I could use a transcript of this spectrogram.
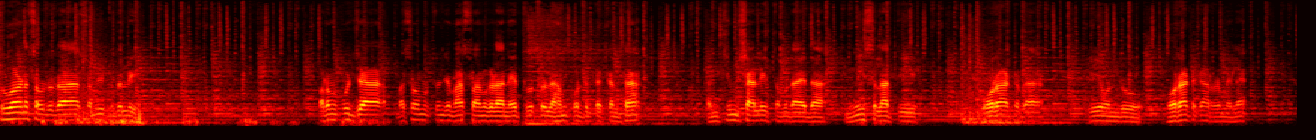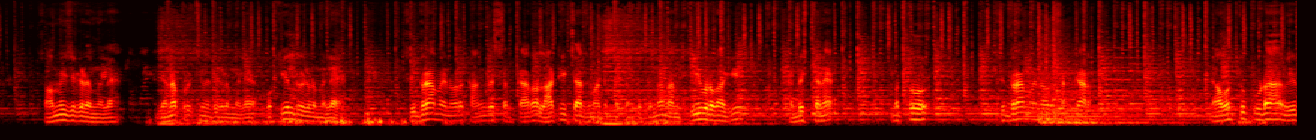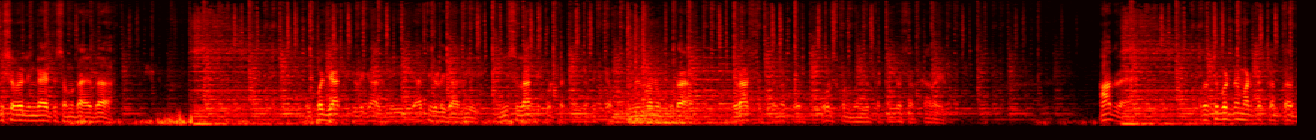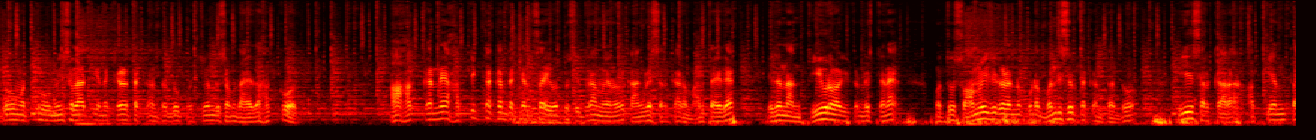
ಸುವರ್ಣಸೌಧದ ಸಮೀಪದಲ್ಲಿ ಪರಮಪೂಜ್ಯ ಬಸವಮೃತ್ಯುಂಜಯ ಮಹಾಸ್ವಾಮಿಗಳ ನೇತೃತ್ವದಲ್ಲಿ ಹಮ್ಮಿಕೊಂಡಿರ್ತಕ್ಕಂಥ ಪಂಚಮಶಾಲಿ ಸಮುದಾಯದ ಮೀಸಲಾತಿ ಹೋರಾಟದ ಈ ಒಂದು ಹೋರಾಟಗಾರರ ಮೇಲೆ, ಸ್ವಾಮೀಜಿಗಳ ಮೇಲೆ, ಜನಪ್ರತಿನಿಧಿಗಳ ಮೇಲೆ, ವಕೀಲರುಗಳ ಮೇಲೆ ಸಿದ್ದರಾಮಯ್ಯನವರ ಕಾಂಗ್ರೆಸ್ ಸರ್ಕಾರ ಲಾಠಿ ಚಾರ್ಜ್ ಮಾಡಿರ್ತಕ್ಕಂಥದ್ದನ್ನು ನಾನು ತೀವ್ರವಾಗಿ ಖಂಡಿಸ್ತೇನೆ. ಮತ್ತು ಸಿದ್ದರಾಮಯ್ಯನವರ ಸರ್ಕಾರ. ಯಾವತ್ತೂ ಕೂಡ ವೀರಶೈವ ಲಿಂಗಾಯತ ಸಮುದಾಯದ ಉಪಜಾತಿಗಳಿಗಾಗಲಿ, ಜಾತಿಗಳಿಗಾಗಲಿ ಮೀಸಲಾತಿ ಕೊಡ್ತಕ್ಕಂಥದಕ್ಕೆ ಮೊದಲಿಂದನೂ ಕೂಡ ನಿರಾಸಕ್ತಿಯನ್ನು ತೋರ್, ತೋರಿಸ್ಕೊಂಡು ಬಂದಿರತಕ್ಕಂಥ ಸರ್ಕಾರ ಇದೆ. ಆದರೆ ಪ್ರತಿಭಟನೆ ಮಾಡ್ತಕ್ಕಂಥದ್ದು ಮತ್ತು ಮೀಸಲಾತಿಯನ್ನು ಕೇಳ್ತಕ್ಕಂಥದ್ದು ಪ್ರತಿಯೊಂದು ಸಮುದಾಯದ ಹಕ್ಕು ಅದು. ಆ ಹಕ್ಕನ್ನೇ ಹತ್ತಿಕ್ಕತಕ್ಕಂಥ ಕೆಲಸ ಇವತ್ತು ಸಿದ್ದರಾಮಯ್ಯನವರು ಕಾಂಗ್ರೆಸ್ ಸರ್ಕಾರ ಮಾಡ್ತಾ ಇದೆ. ಇದನ್ನು ನಾನು ತೀವ್ರವಾಗಿ ಖಂಡಿಸ್ತೇನೆ. ಮತ್ತು ಸ್ವಾಮೀಜಿಗಳನ್ನು ಕೂಡ ಬಂಧಿಸಿರ್ತಕ್ಕಂಥದ್ದು ಈ ಸರ್ಕಾರ ಅತ್ಯಂತ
